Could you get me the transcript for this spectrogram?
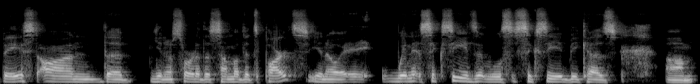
based on the you know sort of the sum of its parts you know it, when it succeeds it will succeed because um,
